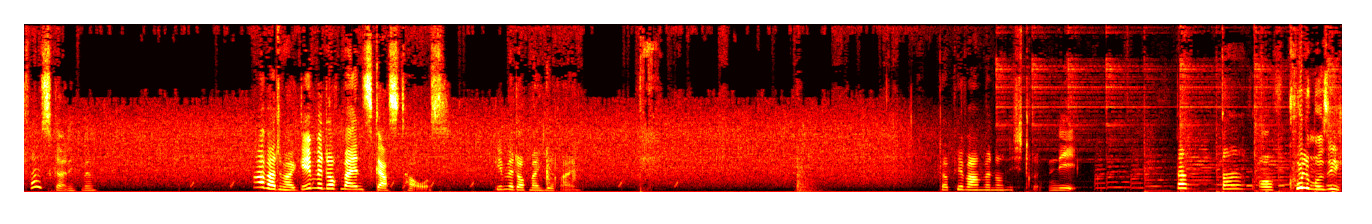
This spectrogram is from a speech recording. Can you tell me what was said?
Ich weiß gar nicht mehr. Ah, warte mal. Gehen wir doch mal ins Gasthaus. Gehen wir doch mal hier rein. Ich glaube, hier waren wir noch nicht drin. Nee. Oh, coole Musik.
